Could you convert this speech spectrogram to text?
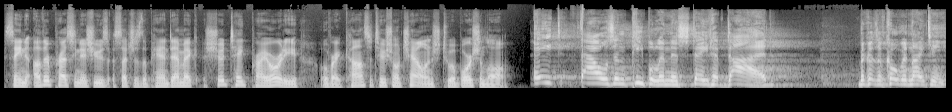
saying other pressing issues such as the pandemic should take priority over a constitutional challenge to abortion law. 8,000 people in this state have died because of COVID 19.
